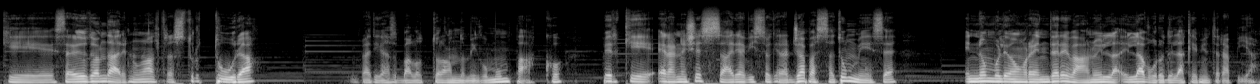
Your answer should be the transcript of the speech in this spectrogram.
che sarei dovuto andare in un'altra struttura, in pratica sbalottolandomi come un pacco, perché era necessaria visto che era già passato un mese e non volevano rendere vano il, il lavoro della chemioterapia.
